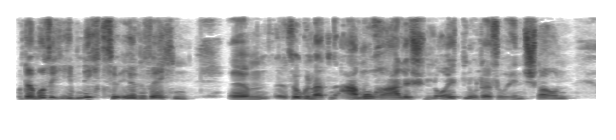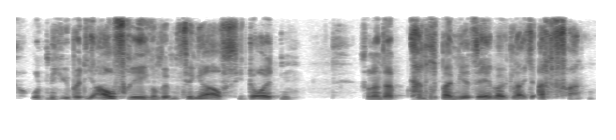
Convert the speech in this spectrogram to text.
Und da muss ich eben nicht zu irgendwelchen ähm, sogenannten amoralischen Leuten oder so hinschauen und mich über die aufregen und mit dem Finger auf sie deuten, sondern da kann ich bei mir selber gleich anfangen.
